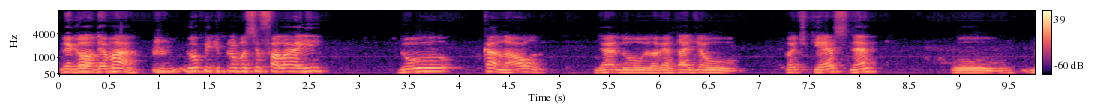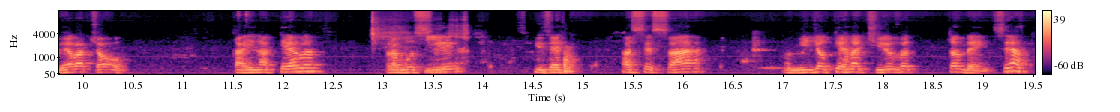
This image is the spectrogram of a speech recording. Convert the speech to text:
Legal, Demar. Eu vou pedir para você falar aí do canal, né, do, na verdade é o podcast, né? O Bela Tchau está aí na tela para você, Isso. se quiser acessar a mídia alternativa também, certo?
